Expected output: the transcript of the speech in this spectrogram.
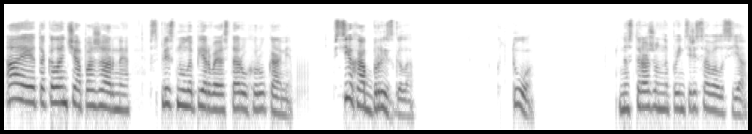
А это каланча пожарная, всплеснула первая старуха руками. Всех обрызгала. Кто? Настороженно поинтересовалась я.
